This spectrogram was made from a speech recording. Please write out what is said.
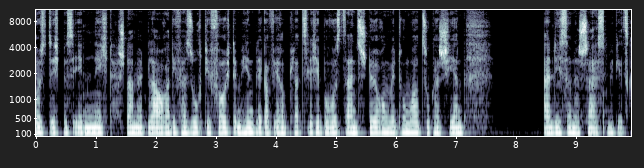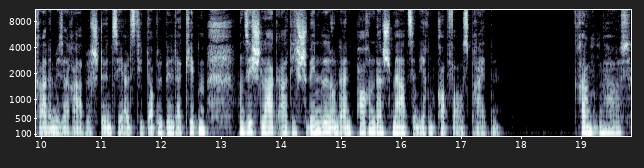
Wusste ich bis eben nicht, stammelt Laura, die versucht, die Furcht im Hinblick auf ihre plötzliche Bewusstseinsstörung mit Humor zu kaschieren. Alice, so ne Scheiß, mir geht's gerade miserabel, stöhnt sie, als die Doppelbilder kippen und sich schlagartig Schwindel und ein pochender Schmerz in ihrem Kopf ausbreiten. Krankenhaus.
